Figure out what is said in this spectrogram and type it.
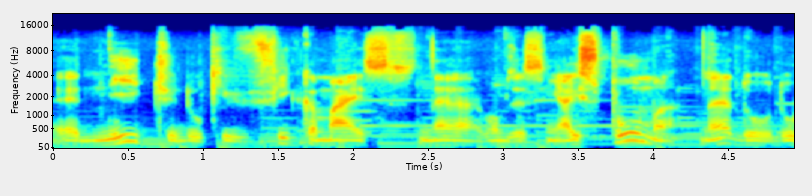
é, nítido, que fica mais, né, vamos dizer assim, a espuma né, do, do,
